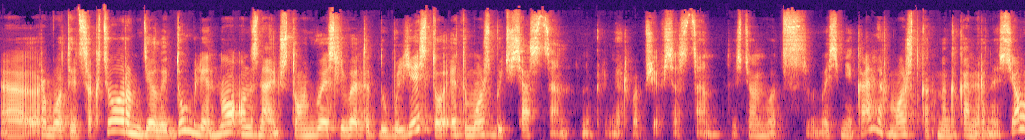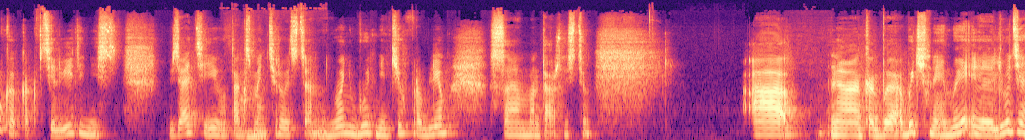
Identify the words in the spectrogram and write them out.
э, работает с актером, делает дубли, но он знает, что у него, если в этот дубль есть, то это может быть вся сцена, например, вообще вся сцена. То есть он вот с восьми камер может, как многокамерная съемка, как в телевидении, взять и вот так mm-hmm. смонтировать сцену. У него не будет никаких проблем с монтажностью. А, а как бы обычные мы, э, люди,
